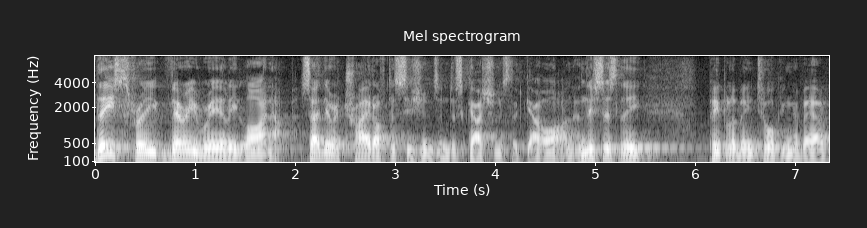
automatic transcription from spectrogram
These three very rarely line up. So there are trade off decisions and discussions that go on. And this is the people have been talking about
